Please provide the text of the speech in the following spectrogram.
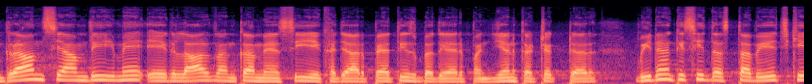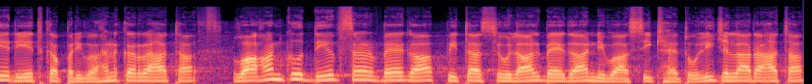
ग्राम श्यामडीह में एक लाल रंग का मैसी एक हज़ार पैंतीस बगैर पंजीयन का ट्रैक्टर बिना किसी दस्तावेज़ के रेत का परिवहन कर रहा था। वाहन को देवशरण बैगा, पिता शिवलाल बैगा, निवासी खैतोली चला रहा था।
